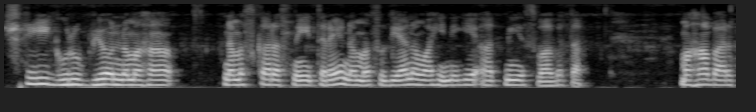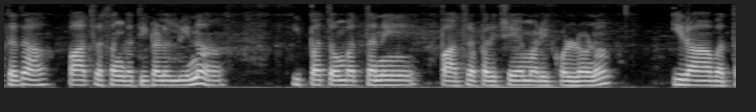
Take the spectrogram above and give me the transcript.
ಶ್ರೀ ಗುರುಭ್ಯೋ ನಮಃ. ನಮಸ್ಕಾರ ಸ್ನೇಹಿತರೆ, ನಮ್ಮ ಸುದ್ಯಾನ ವಾಹಿನಿಗೆ ಆತ್ಮೀಯ ಸ್ವಾಗತ. ಮಹಾಭಾರತದ ಪಾತ್ರ ಸಂಗತಿಗಳಲ್ಲಿನ ಇಪ್ಪತ್ತೊಂಬತ್ತನೇ ಪಾತ್ರ ಪರಿಚಯ ಮಾಡಿಕೊಳ್ಳೋಣ. ಇರಾವತ.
